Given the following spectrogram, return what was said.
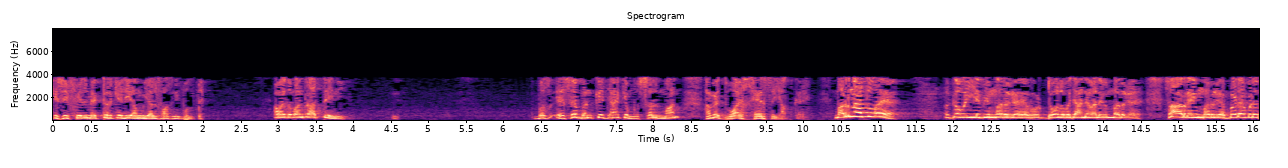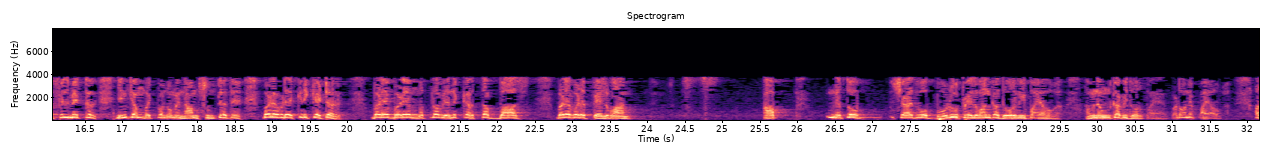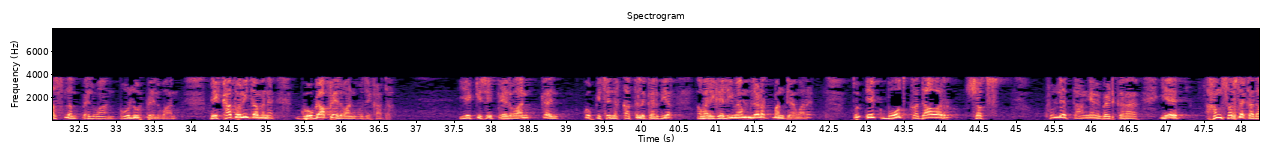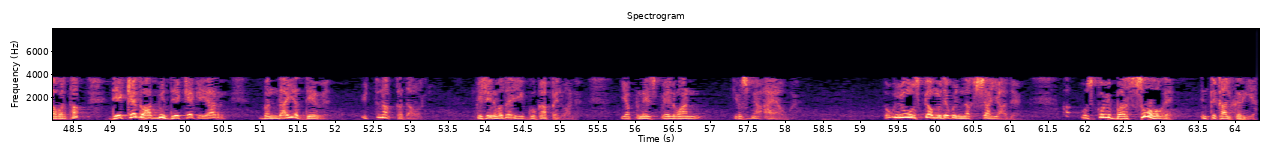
کسی فلم ایکٹر کے لیے ہم یہ الفاظ نہیں بولتے۔ ہمیں زبان پہ آتے ہی نہیں۔ بس ایسے بن کے جائیں کہ مسلمان ہمیں دعائیں خیر سے یاد کریں۔ مرنا تو ہے۔ گوئیے بھی مر گئے، وہ ڈھول بجانے والے بھی مر گئے۔ سارے ہی مر گئے۔ بڑے بڑے فلم ایکٹر جن کے ہم بچپنوں میں نام سنتے تھے۔ بڑے بڑے کرکٹر، بڑے بڑے مطلب یعنی کرتب باز۔ بڑے بڑے پہلوان۔ آپ نے تو شاید وہ بھولو پہلوان کا دور نہیں پایا ہوگا۔ ہم نے ان کا بھی دور پایا ہے، بڑوں نے پایا ہوگا۔ اسلم پہلوان، بھولو پہلوان۔ دیکھا تو نہیں تھا میں نے، گوگا پہلوان کو دیکھا تھا۔ یہ کسی پہلوان کو کسی نے قتل کر دیا، ہماری گلی میں ہم لڑک بنتے ہمارے۔ تو ایک بہت قداور شخص کھلے تانگے میں بیٹھ کر آیا۔ یہ ہم سب سے قداور تھا۔ دیکھے تو آدمی دیکھے کہ یار، بندہ یا دیو ہے۔ اتنا قداور کسی نے بتایا یہ گوگا پہلوان ہے۔ یہ اپنے اس پہلوان کے اس میں آیا ہوا ہے۔ تو یوں اس کا مجھے کوئی نقشہ یاد ہے۔ اس کو بھی برسوں ہو گئے انتقال کریا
